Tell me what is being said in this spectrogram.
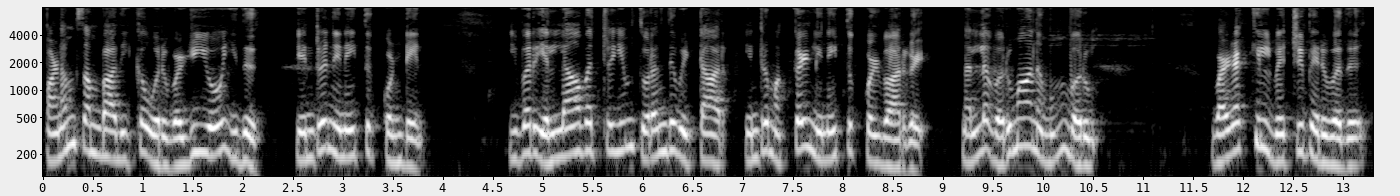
பணம் சம்பாதிக்க ஒரு வழியோ இது என்று நினைத்து கொண்டேன். இவர் எல்லாவற்றையும் துறந்து விட்டார் என்று மக்கள் நினைத்து கொள்வார்கள். நல்ல வருமானமும் வரும். வழக்கில் வெற்றி பெறுவது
